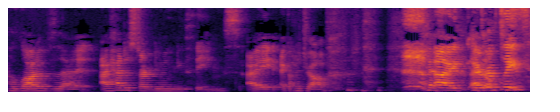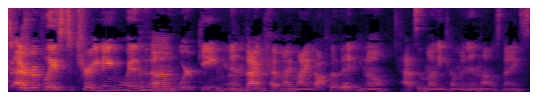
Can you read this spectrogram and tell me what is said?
a lot of that I had to start doing new things. I I got a job. I, I replaced I replaced training with Mhm. um, working, and that kept my mind off of it. You know, had some money coming in. That was nice.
